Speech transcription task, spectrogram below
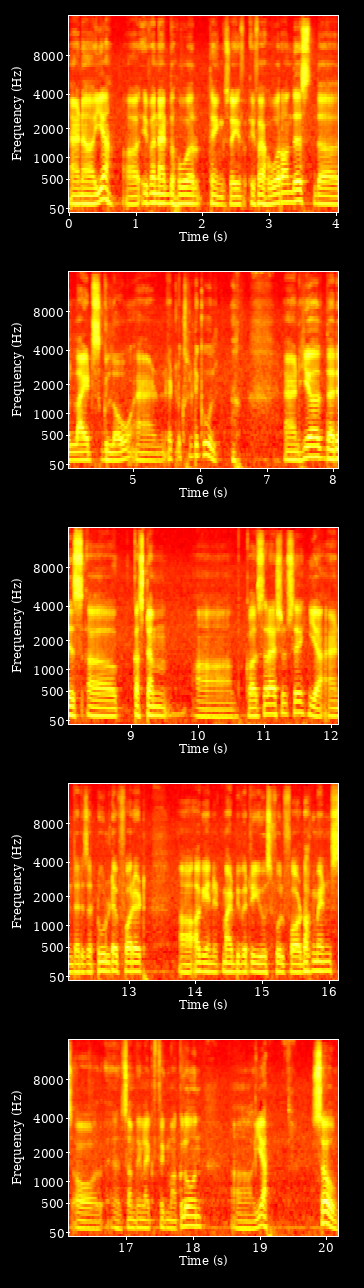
And uh, yeah uh, even at the hover thing. So if, if I hover on this the lights glow and it looks pretty cool. And here there is a custom uh, cursor I should say. Yeah and there is a tooltip for it. Uh, again it might be very useful for documents or something like Figma clone. Yeah so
